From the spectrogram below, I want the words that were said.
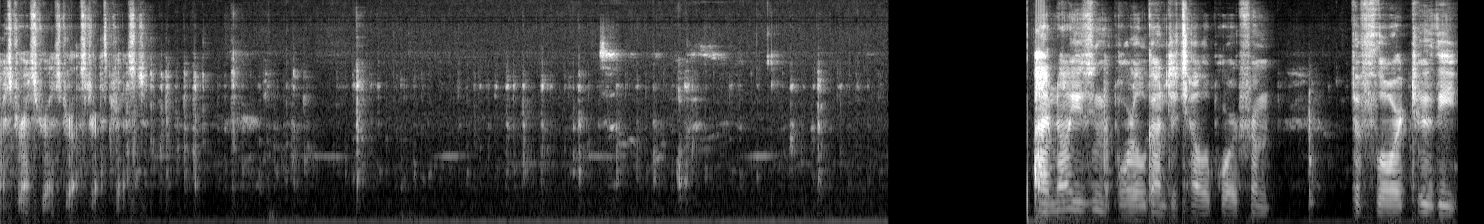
Rest, rest, rest, rest, rest, rest. I'm not using the portal gun to teleport from the floor to the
